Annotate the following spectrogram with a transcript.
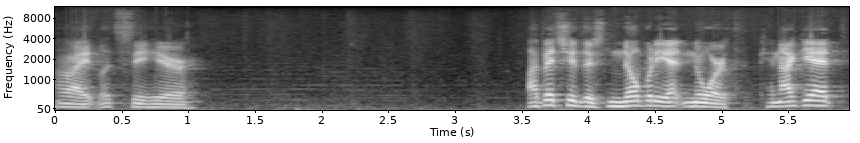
Alright, let's see here. I bet you there's nobody at north. Can I get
